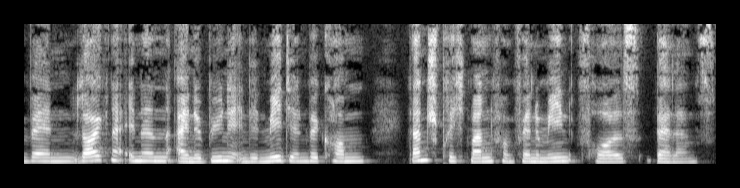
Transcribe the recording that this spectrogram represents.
Wenn LeugnerInnen eine Bühne in den Medien bekommen, dann spricht man vom Phänomen False Balance.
